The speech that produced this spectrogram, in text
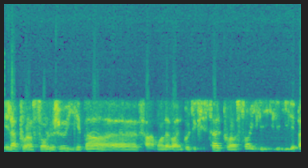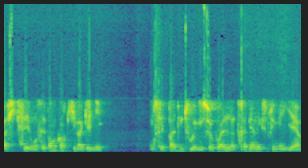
Et là, pour l'instant, le jeu, il n'est pas, euh, enfin, à moins d'avoir une boule de cristal, pour l'instant, il n'est pas fixé. On ne sait pas encore qui va gagner. On ne sait pas du tout. Et M. Powell l'a très bien exprimé hier.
